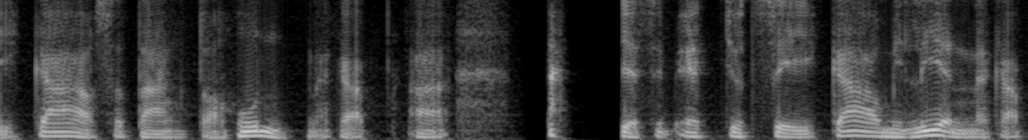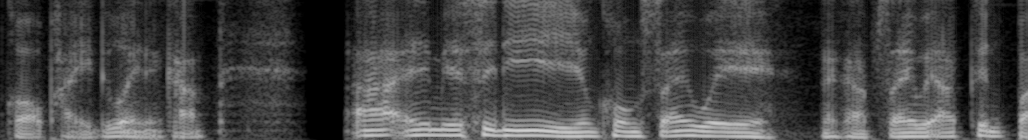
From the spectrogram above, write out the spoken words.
71.49 สตางค์ต่อหุ้นนะครับอ่า71.49 มิลเลียนนะครับขออภัยด้วยนะครับ RMACD ยังคงไซด์เวย์นะครับไซด์เวย์อัพขึ้นไป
